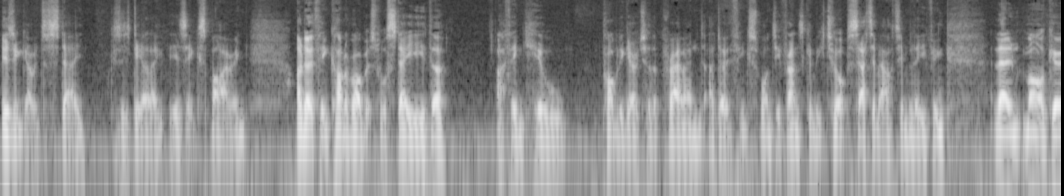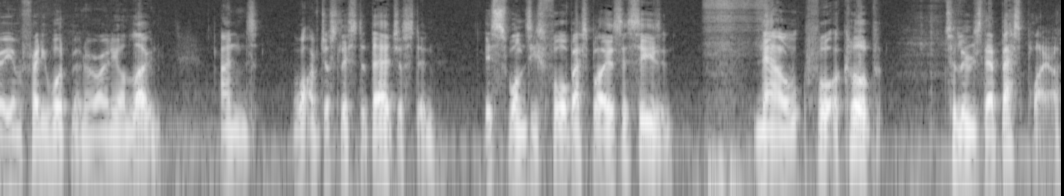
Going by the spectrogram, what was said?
isn't going to stay because his deal is expiring. I don't think Connor Roberts will stay either. I think he'll probably go to the Prem, and I don't think Swansea fans can be too upset about him leaving. And then Mark Guéhi and Freddie Woodman are only on loan. And what I've just listed there, Justin, is Swansea's four best players this season. Now, for a club to lose their best player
